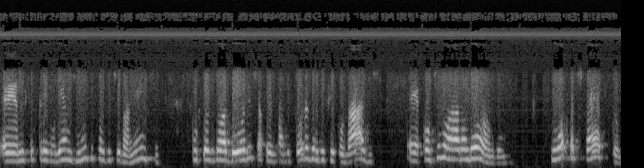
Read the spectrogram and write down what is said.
é, nos surpreendemos muito positivamente, porque os doadores, apesar de todas as dificuldades, é, continuaram doando. Um outro aspecto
